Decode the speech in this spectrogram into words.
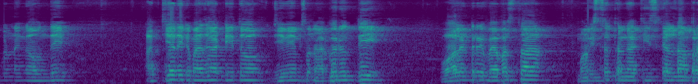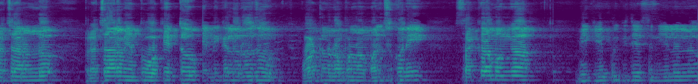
సంపన్నంగా ఉంది. అత్యధిక మెజార్టీతో జీవీఎంసీ అభివృద్ధి వాలంటరీ వ్యవస్థ మనం విస్తృతంగా తీసుకెళ్దాం ప్రచారంలో. ప్రచారం ఎంత ఒకెత్తు? ఎన్నికల రోజు ఓట్ల రూపంలో మలుచుకొని సక్రమంగా మీకు ఎంపిక చేసిన నీళ్ళల్లో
